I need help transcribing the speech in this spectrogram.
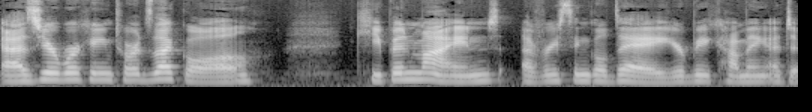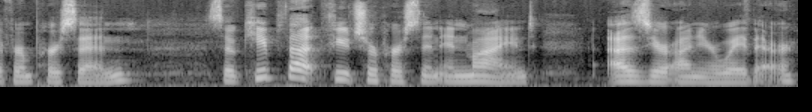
as you're working towards that goal, keep in mind every single day you're becoming a different person. So keep that future person in mind as you're on your way there.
